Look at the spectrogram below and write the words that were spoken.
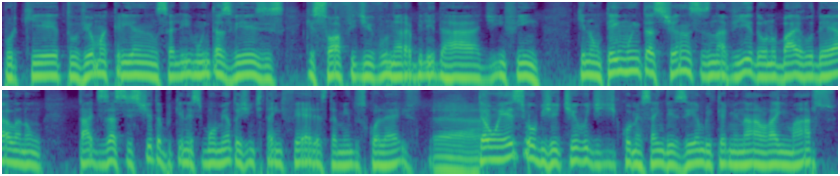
Porque tu vê uma criança ali, muitas vezes, que sofre de vulnerabilidade, enfim, que não tem muitas chances na vida ou no bairro dela, não está desassistida, porque nesse momento a gente está em férias também dos colégios. É. Então, esse é o objetivo de, de, começar em dezembro e terminar lá em março,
